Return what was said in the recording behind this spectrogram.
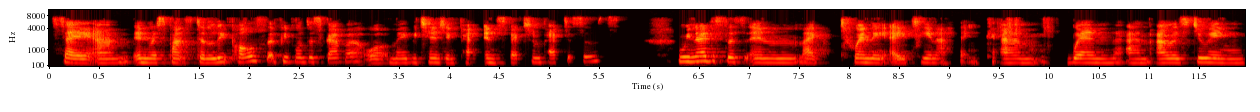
say um, in response to loopholes that people discover or maybe changing pa- inspection practices we noticed this in like 2018, I think, um, when um, I was doing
